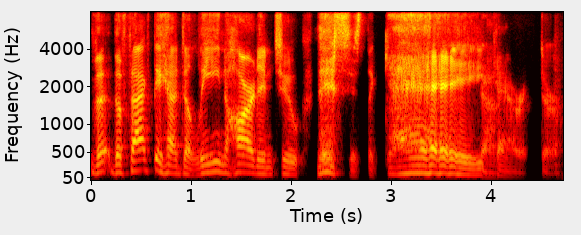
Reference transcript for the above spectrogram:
the the fact they had to lean hard into this is the gay yeah. character.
